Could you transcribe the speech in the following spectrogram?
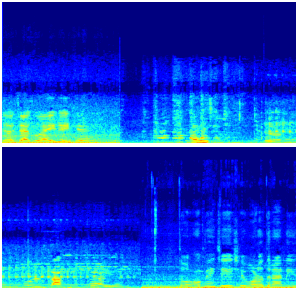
જો જાગુ આવી ગઈ છે આવી જા. ફૂલ ટ્રાફિક છે અહીંયા. તો અમે જઈએ છીએ વડોદરાની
